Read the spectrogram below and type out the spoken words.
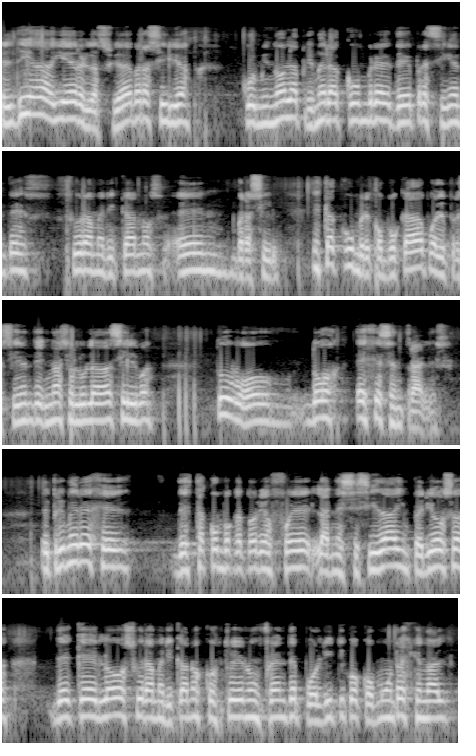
El día de ayer en la ciudad de Brasilia culminó la primera cumbre de presidentes suramericanos en Brasil. Esta cumbre, convocada por el presidente Ignacio Lula da Silva, tuvo dos ejes centrales. El primer eje de esta convocatoria fue la necesidad imperiosa de que los suramericanos construyan un frente político común regional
